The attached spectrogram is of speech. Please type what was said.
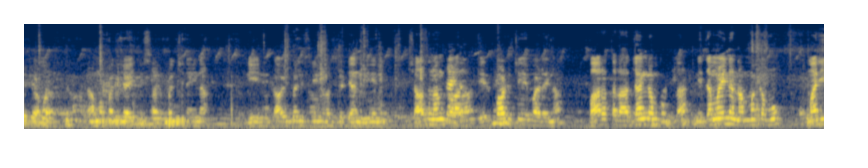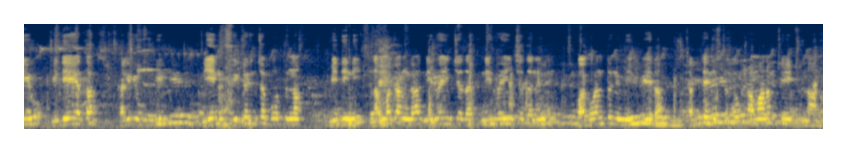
గ్రామ పంచాయతీ పంచాయతీ సర్పంచ్నైనా నేను రావిపల్లి శ్రీనివాసరెడ్డి అని నేను. శాసనం ద్వారా ఏర్పాటు చేయబడిన భారత రాజ్యాంగం పట్ల నిజమైన నమ్మకము మరియు విధేయత కలిగి ఉండి నేను స్వీకరించబోతున్న విధిని నమ్మకంగా నిర్వహించద నిర్వహించదనని భగవంతుని మీ పేర సత్యనిష్టతో ప్రమాణం చేయుచున్నాను.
